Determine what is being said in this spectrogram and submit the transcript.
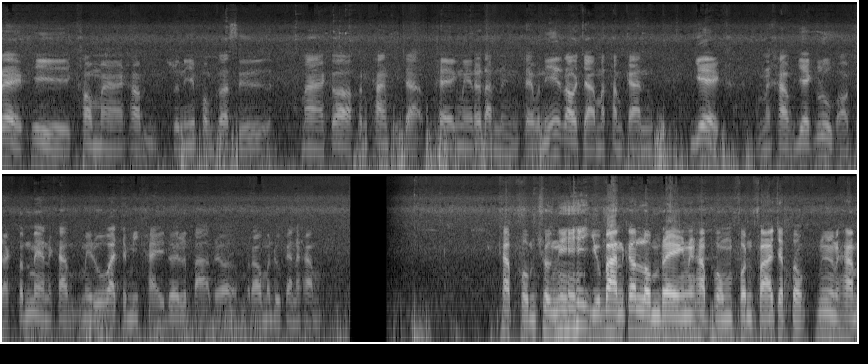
แรกๆที่เข้ามาครับ ตัวนี้ผมก็ซื้อมาก็ค่อนข้างที่จะแพงในระดับหนึ่ง แต่วันนี้เราจะมาทำการแยกนะครับ แยกลูกออกจากต้นแม่นะครับ ไม่รู้ว่าจะมีไข่ด้วยหรือเปล่าเดี๋ยวเรามาดูกันนะครับ ครับผมช่วงนี้อยู่บ้านก็ลมแรงนะครับ ผมฝนฟ้าจะตกนี่นะครับ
